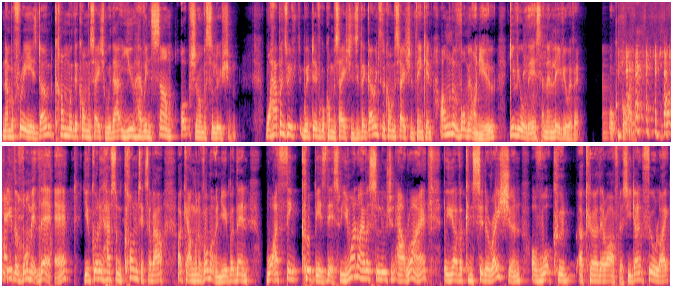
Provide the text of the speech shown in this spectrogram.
Number three is don't come with the conversation without you having some option of a solution. What happens with, with difficult conversations is they go into the conversation thinking, I'm going to vomit on you, give you all this, and then leave you with it and walk away. you can't leave the vomit there. You've got to have some context about, okay, I'm going to vomit on you, but then what I think could be is this. You might not have a solution outright, but you have a consideration of what could occur thereafter. So you don't feel like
